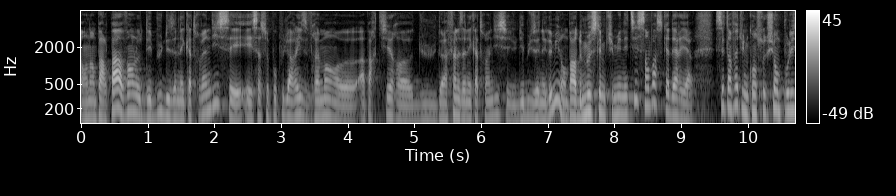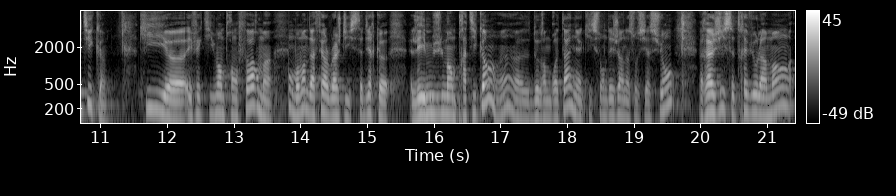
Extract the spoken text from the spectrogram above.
on n'en parle pas avant le début des années 90 et, ça se popularise vraiment à partir de la fin des années 90 et du début des années 2000. On parle de Muslim community sans voir ce qu'il y a derrière. C'est en fait une construction politique qui effectivement prend forme au moment de l'affaire Rushdie. C'est-à-dire que les musulmans pratiquants hein, de Grande-Bretagne, qui sont déjà en association, réagissent très violemment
